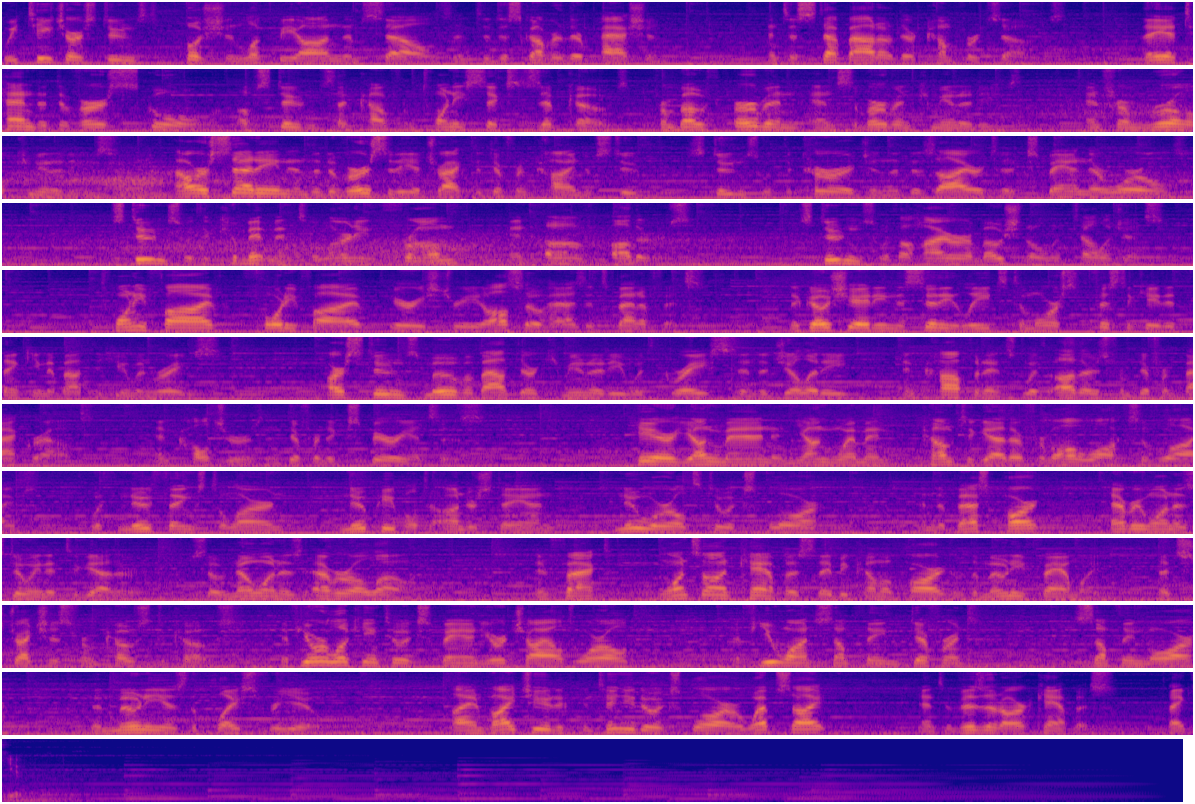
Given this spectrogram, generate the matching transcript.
We teach our students to push and look beyond themselves and to discover their passion and to step out of their comfort zones. They attend a diverse school of students that come from 26 zip codes from both urban and suburban communities and from rural communities. Our setting and the diversity attract a different kind of student. Students with the courage and the desire to expand their worlds. Students with a commitment to learning from and of others. Students with a higher emotional intelligence. 2545 Erie Street also has its benefits. Negotiating the city leads to more sophisticated thinking about the human race. Our students move about their community with grace and agility and confidence with others from different backgrounds and cultures and different experiences. Here, young men and young women come together from all walks of life with new things to learn, new people to understand, new worlds to explore, and the best part, everyone is doing it together, so no one is ever alone. In fact, once on campus, they become a part of the Mooney family that stretches from coast to coast. If you're looking to expand your child's world, if you want something different, something more, then Mooney is the place for you. I invite you to continue to explore our website and to visit our campus. Thank you.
